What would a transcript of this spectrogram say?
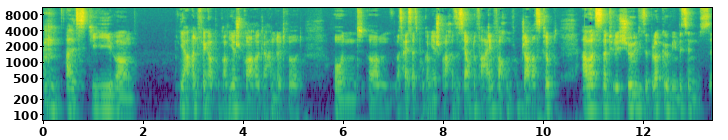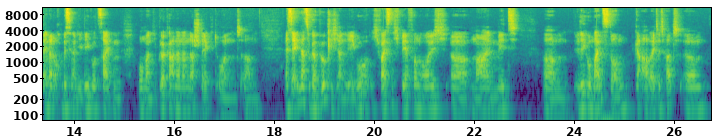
als die ähm, ja, Anfängerprogrammiersprache gehandelt wird. Und ähm, was heißt als Programmiersprache? Es ist ja auch eine Vereinfachung von JavaScript. Aber es ist natürlich schön, diese Blöcke, wie ein bisschen, es erinnert auch ein bisschen an die Lego-Zeiten, wo man die Blöcke aneinander steckt und ähm, es erinnert sogar wirklich an Lego. Ich weiß nicht, wer von euch äh, mal mit ähm, Lego Mindstorm gearbeitet hat. Ähm,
